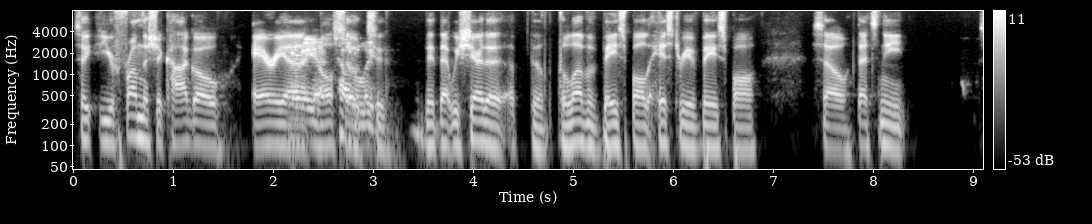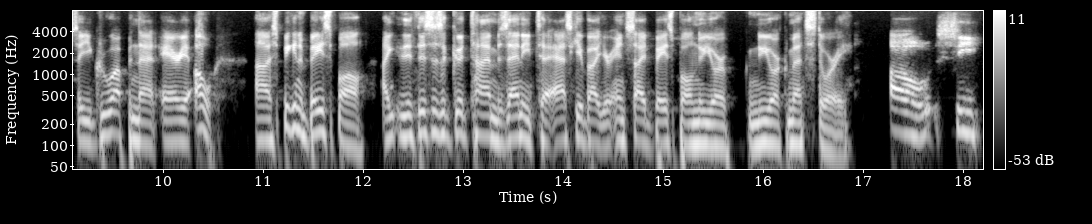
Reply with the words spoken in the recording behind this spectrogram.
so you're from the Chicago area, area and also totally. to that, that we share the, the the love of baseball, the history of baseball. So that's neat. So you grew up in that area. Oh, uh, speaking of baseball, I, this is a good time as any to ask you about your inside baseball New York New York Mets story. Oh, see,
